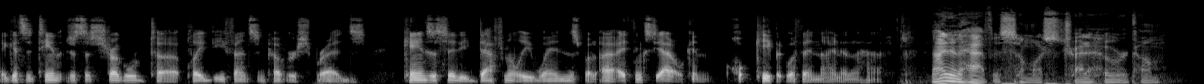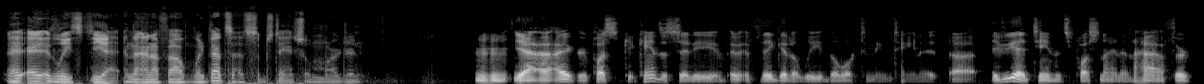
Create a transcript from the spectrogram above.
against a team that just has struggled to play defense and cover spreads. Kansas City definitely wins, but I, I think Seattle can ho- keep it within nine and a half. Nine and a half is so much to try to overcome. At, at least, yeah, in the NFL, like that's a substantial margin. hmm Yeah, I, I agree. Plus, K- Kansas City, if, if they get a lead, they'll look to maintain it. Uh, if you get a team that's plus nine and a half, they're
